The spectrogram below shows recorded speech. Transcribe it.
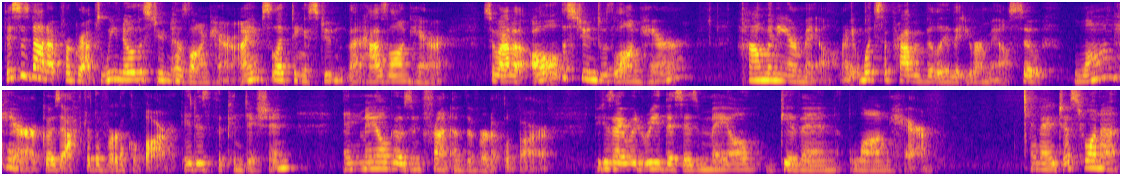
this is not up for grabs. We know the student has long hair. I am selecting a student that has long hair. So out of all the students with long hair, how many are male, right? What's the probability that you are male? So long hair goes after the vertical bar. It is the condition and male goes in front of the vertical bar because I would read this as male given long hair. And I just want to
